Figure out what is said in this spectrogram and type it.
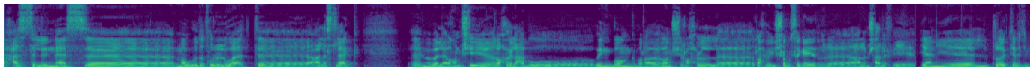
حاسس إن الناس آه، موجودة طول الوقت آه، على Slack ما بلاقوهمش راحوا يلعبوا ping pong ما بلاقوهمش راحوا راحوا يشربوا سجاير على مش عارف إيه. يعني ال productivity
